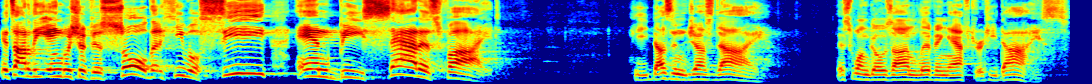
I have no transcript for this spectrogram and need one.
it's out of the anguish of his soul that he will see and be satisfied. He doesn't just die, this one goes on living after he dies.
